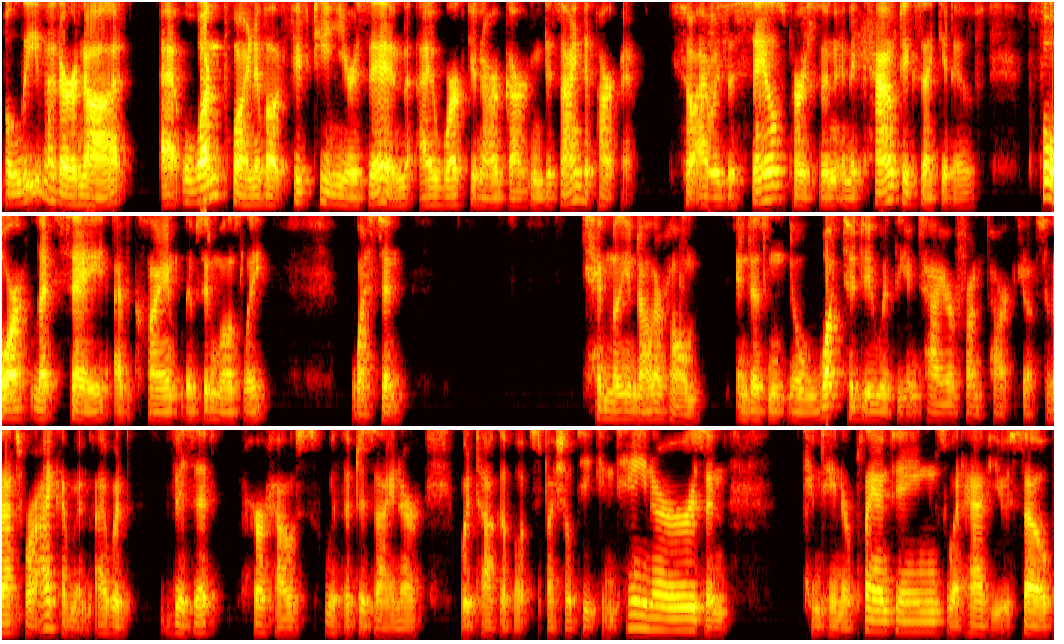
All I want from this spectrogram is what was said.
believe it or not, at one point, about 15 years in, I worked in our garden design department. So I was a salesperson and account executive for, let's say, I have a client lives in Wellesley, Weston, $10 million home, and doesn't know what to do with the entire front part. You know, so that's where I come in. I would visit her house with a designer, would talk about specialty containers and container plantings, what have you. So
